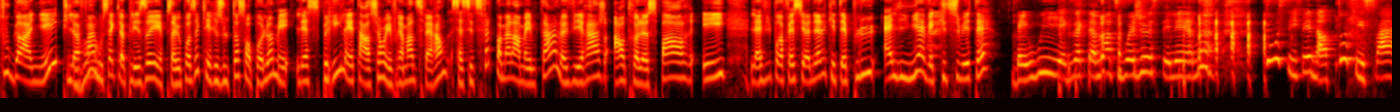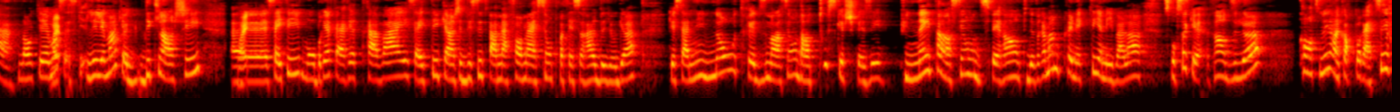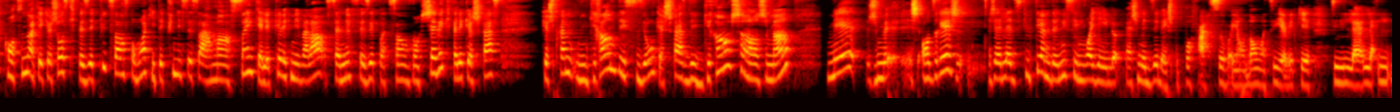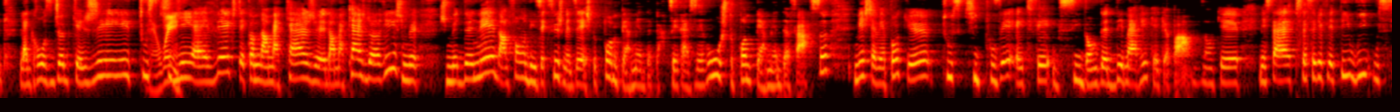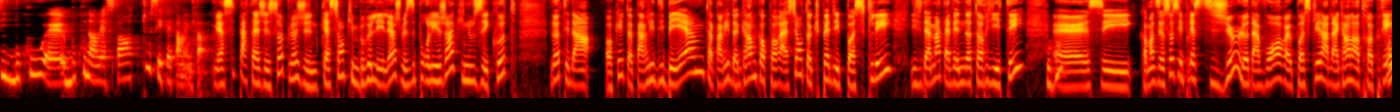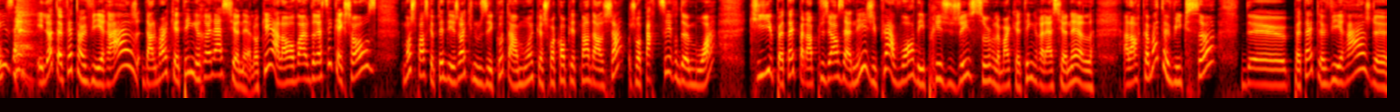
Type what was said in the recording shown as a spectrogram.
tout gagner, puis le faire aussi avec le plaisir. ça veut pas dire que les résultats sont pas là, mais l'esprit, l'intention est vraiment différente. Ça s'est fait pas mal en même temps, le virage entre le sport et la vie professionnelle qui était plus aligné avec qui tu étais? Ben oui, exactement. tu vois juste, Hélène. Tout s'est fait dans toutes les sphères. Donc, euh, moi, l'élément qui a déclenché, euh, ça a été mon bref arrêt de travail. Ça a été quand j'ai décidé de faire ma formation professorale de yoga que ça a amené une autre dimension dans tout ce que je faisais, puis une intention différente, puis de vraiment me connecter à mes valeurs. C'est pour ça que rendu là, continuer dans le corporatif, continuer dans quelque chose qui faisait plus de sens pour moi, qui était plus nécessairement sain, qui allait plus avec mes valeurs, ça ne faisait pas de sens. Donc, je savais qu'il fallait que je fasse, que je prenne une grande décision, que je fasse des grands changements, mais je me, on dirait, j'ai de la difficulté à me donner ces moyens-là. Ben, je me disais, ben je peux pas faire ça, voyons donc, tu sais, avec euh, la, la, la, grosse job que j'ai, tout ce ben qui vient avec. J'étais comme dans ma cage, dans ma cage dorée. Je me, je me donnais dans le fond des excuses. Je me disais, je peux pas me permettre de partir à zéro, je peux pas me permettre de faire ça. Mais je savais pas que tout ce qui pouvait être fait ici, donc de démarrer quelque part. Donc, euh, mais ça, ça s'est reflété, oui, aussi beaucoup, euh, beaucoup dans le sport. Tout s'est fait en même temps. Merci de partager ça là, j'ai une question qui me brûle les lèvres. Je me dis, pour les gens qui nous écoutent, là, tu es dans OK, tu as parlé d'IBM, tu as parlé de grandes corporations, tu occupais des postes clés. Évidemment, tu avais une notoriété. Mhm. Euh, c'est, comment dire ça, c'est prestigieux d'avoir un poste clé dans la grande entreprise. Et là, tu as fait un virage dans le marketing relationnel. OK? Alors, on va adresser quelque chose. Moi, je pense que peut-être des gens qui nous écoutent, à moins que je sois complètement dans le champ, je vais partir de moi, qui peut-être pendant plusieurs années, j'ai pu avoir des préjugés sur le marketing relationnel. Alors, comment tu as vécu ça de peut-être le virage de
